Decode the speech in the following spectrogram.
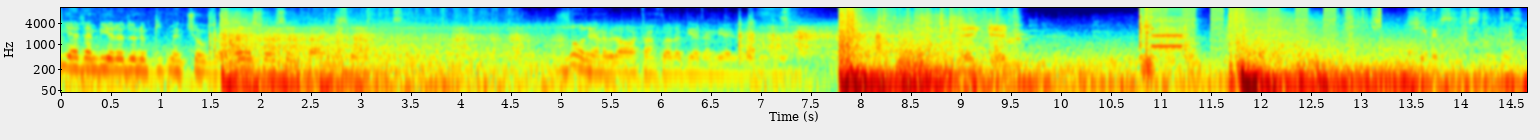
Bir yerden bir yere dönüp gitmek çok zor. Hele sorsaydı daha iyi söyledim. Zor yani böyle ağır tanklarla bir yerden bir gitmek. Sekti. Şerefsiz ikisini de desek.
